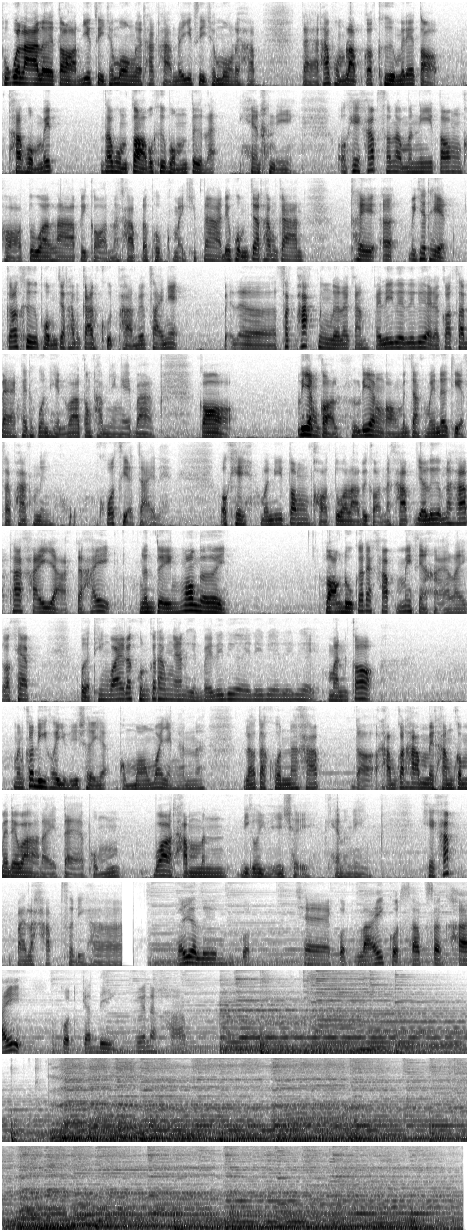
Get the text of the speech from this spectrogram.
ทุกเวลาเลยตลอด 24 ชั่วโมงเลยทักถามได้ 24 ชั่วโมงเลยครับ แต่ถ้าผมหลับก็คือไม่ได้ตอบ ถ้าผมไม่ถ้าผมตอบก็คือผมตื่นแล้วแค่นั้นเองโอเคครับสำหรับวันนี้ต้องขอตัวลาไปก่อนนะครับแล้วพบกันใหม่คลิปหน้าเดี๋ยวผมจะทำการเทเออไม่ใช่เทรดก็คือผมจะทำการขุดผ่านเว็บไซต์เนี่ย เอ่อสักพักหนึ่งเลยแล้วกันไปเรื่อยๆเรื่อยแล้วก็แสดงให้ทุกคนเห็นว่าต้องทำยังไงบ้าง ก็เลี่ยงก่อนเลี่ยงออกมาจากไมเนอร์เกตสักพักหนึ่งโคตรเสียใจเลยโอเค วันนี้ต้องขอตัวลาไปก่อนนะครับ อย่าลืมนะครับ ถ้าใครอยากจะให้เงินตัวเองงอกเงย ลองดูก็ได้ครับ ไม่เสียหายอะไรก็แค่เปิดทิ้งไว้แล้วคุณก็ทำงานอื่นไปเรื่อยๆเรื่อยๆเรื่อยๆมันก็มันก็ดีกว่าอยู่เฉยๆผมมองว่าอย่างนั้นนะ แล้วแต่คนนะครับทำก็ทำไม่ทำก็ไม่ได้ว่าอะไร แต่ผมว่าทำมันดีกว่าอยู่เฉยๆแค่นั้นเอง เคครับ ไปแล้วครับ สวัสดีครับแล้วอย่าลืมกดแชร์ กดไลค์ กดซับสไคร b ์กดกระดิ่งด้วยนะครับ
